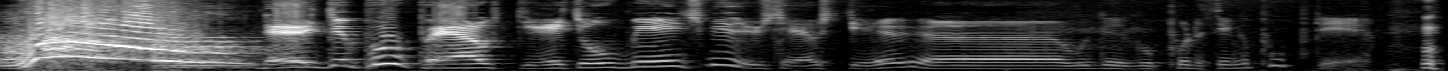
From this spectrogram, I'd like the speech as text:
Whoa! There's the poop house. There's old man Smithers' house there. Uh, we're gonna go put a thing of poop there.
